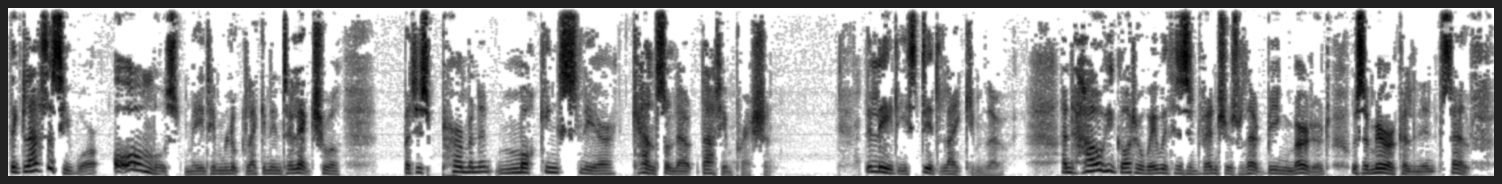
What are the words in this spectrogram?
the glasses he wore almost made him look like an intellectual, but his permanent mocking sneer cancelled out that impression. The ladies did like him, though, and how he got away with his adventures without being murdered was a miracle in itself.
